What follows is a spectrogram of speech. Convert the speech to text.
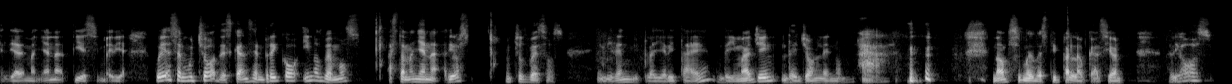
el día de mañana, diez y media. Cuídense mucho, descansen rico y nos vemos hasta mañana. Adiós, muchos besos. Miren mi playerita, ¿eh? De Imagine de John Lennon. Ah. no, pues me vestí para la ocasión. Adiós.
